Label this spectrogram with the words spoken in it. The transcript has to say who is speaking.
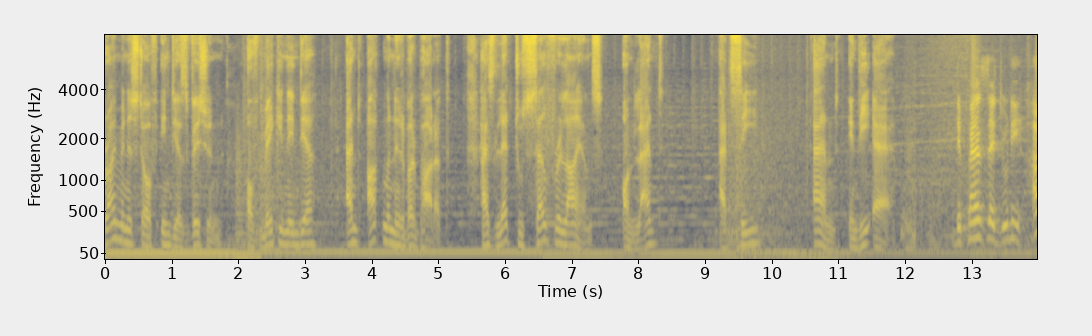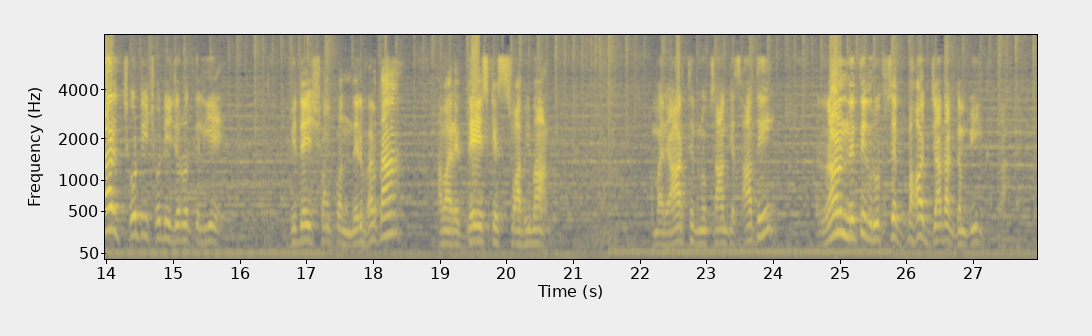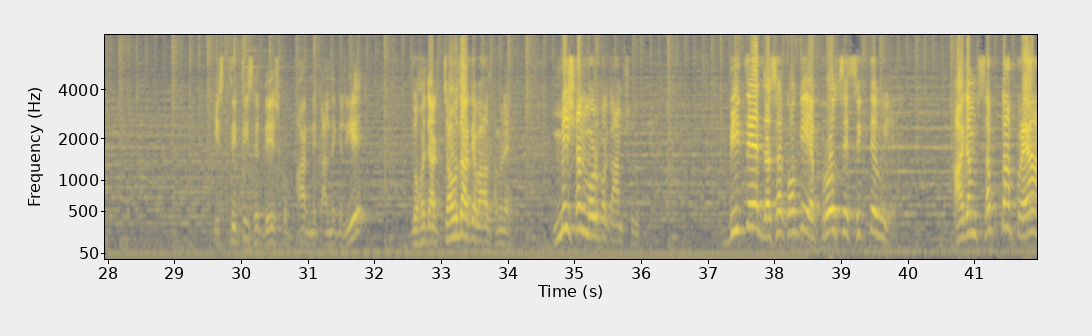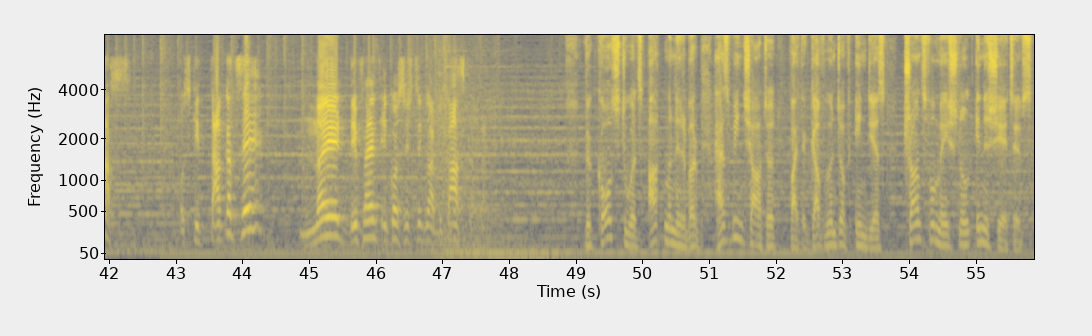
Speaker 1: Prime Minister of India's vision of Make in India and Atmanirbhar Bharat has led to self-reliance on land, at sea and in the air.
Speaker 2: Defence से जुड़ी हर छोटी छोटी ज़रूरत के लिए विदेशों पर निर्भरता हमारे देश के स्वाभिमान हमारे आर्थिक नुकसान के साथ ही रणनीतिक रूप से बहुत ज़्यादा गंभीर है स्थिति से देश को बाहर निकालने के लिए 2014 के बाद हमने मिशन मोड पर काम शुरू किया। बीते दशकों की अप्रोच से सीखते हुए आज हम सबका प्रयास उसकी ताकत से नए डिफेंस इकोसिस्टम का विकास कर रहे हैं।
Speaker 1: The course towards Atmanirbhar has been chartered by the government of India transformational initiatives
